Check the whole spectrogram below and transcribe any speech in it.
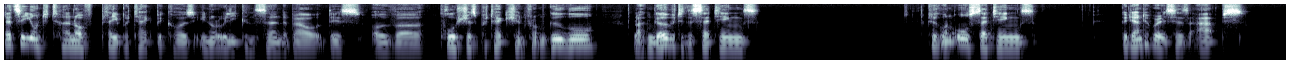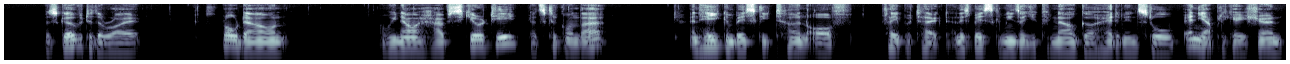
Let's say you want to turn off Play Protect because you're not really concerned about this over cautious protection from Google. Well, I can go over to the settings, click on all settings, go down to where it says apps. Let's go over to the right, scroll down, and we now have security. Let's click on that. And here you can basically turn off Play Protect. And this basically means that you can now go ahead and install any application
